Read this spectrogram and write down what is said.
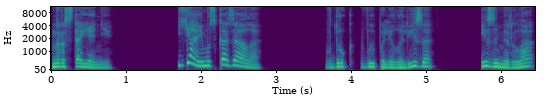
на расстоянии. Я ему сказала!» Вдруг выпалила Лиза и замерла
